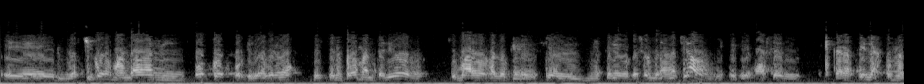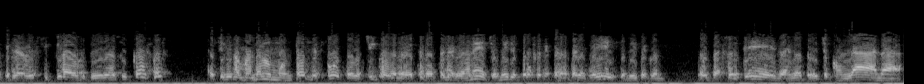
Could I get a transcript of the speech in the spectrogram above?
eh, los chicos nos mandaban fotos porque ya habíamos visto en el programa anterior, sumados a lo que decía el Ministerio de Educación de la Nación, ¿viste? que va a hacer carapelas con material reciclado que tuvieron en sus casas, así que nos mandaron un montón de fotos los chicos de las carapelas que han hecho, mire profe la carapela que hice, viste con otra certeza, el otro hecho con lana,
